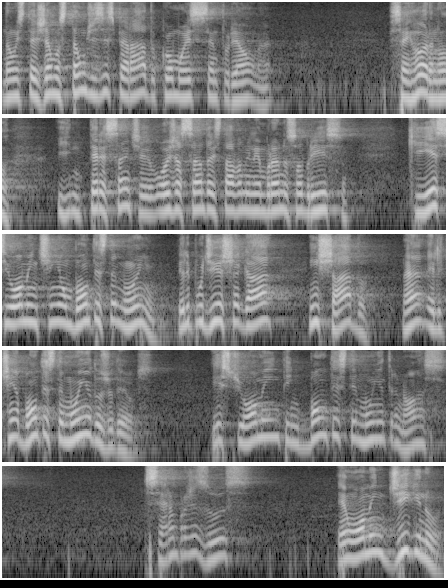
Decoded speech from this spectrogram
não estejamos tão desesperados como esse centurião, né? Senhor, não... interessante, hoje a Sandra estava me lembrando sobre isso, que esse homem tinha um bom testemunho. Ele podia chegar inchado, né? Ele tinha bom testemunho dos judeus. Este homem tem bom testemunho entre nós. Disseram para Jesus. É um homem digno.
